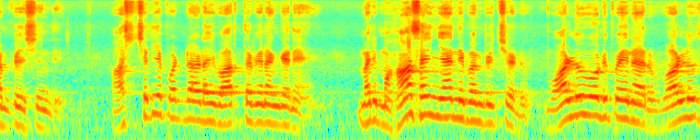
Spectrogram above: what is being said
చంపేసింది. ఆశ్చర్యపడ్డాడు ఈ వార్త వినంగానే. మరి మహాసైన్యాన్ని పంపించాడు. వాళ్ళు ఓడిపోయినారు. వాళ్ళు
